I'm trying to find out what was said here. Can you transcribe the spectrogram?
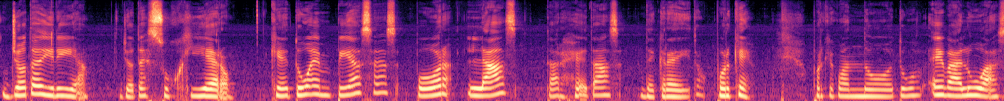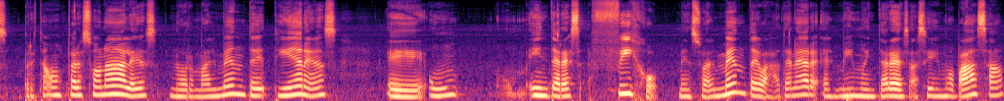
Yo te diría, yo te sugiero que tú empieces por las tarjetas de crédito. ¿Por qué? Porque cuando tú evalúas préstamos personales, normalmente tienes eh, un interés fijo mensualmente, vas a tener el mismo interés. Así mismo pasa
